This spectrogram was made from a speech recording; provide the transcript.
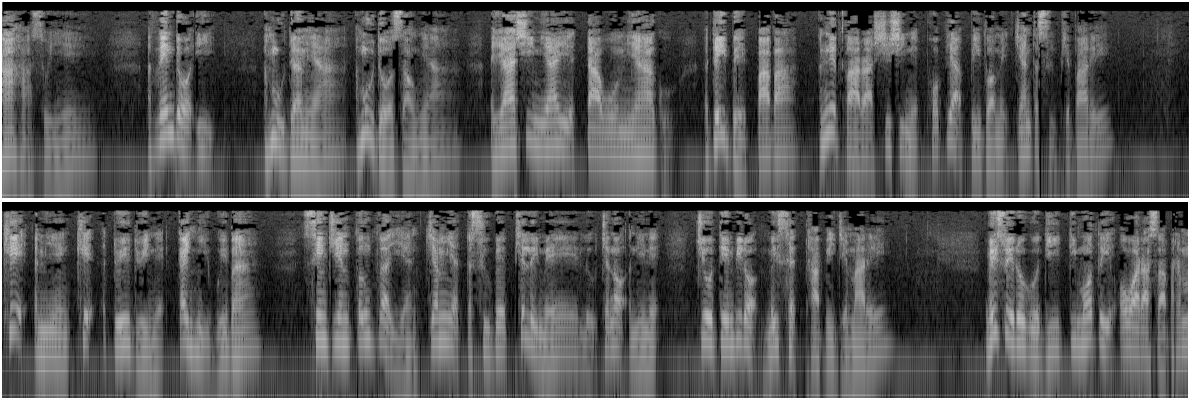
9ဟာဆိုရင်အသင်းတော်ဤအမှုတမ်းများအမှုတော်ဆောင်များအရာရှိများရဲ့တာဝန်များကိုအတိတ်ပဲပါပါအနှစ်သာရရှိရှိနဲ့ဖော်ပြပေးသွားမယ်ကျမ်းတစုဖြစ်ပါတယ်ခေအမြင်ခေအတွေးတွေနဲ့ကိုက်ညီဝေဖန်စင်ကျင်သုံးသပ်ရန်ကြမ်းမြတ်တစုပဲဖြစ်လိမ့်မယ်လို့ကျွန်တော်အနေနဲ့ကြိုတင်ပြီးတော့မိတ်ဆက်ထားပေးခြင်းပါတယ်မိတ်ဆွေတို့ကိုဒီတိမောသေဩဝါဒစာပထမ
